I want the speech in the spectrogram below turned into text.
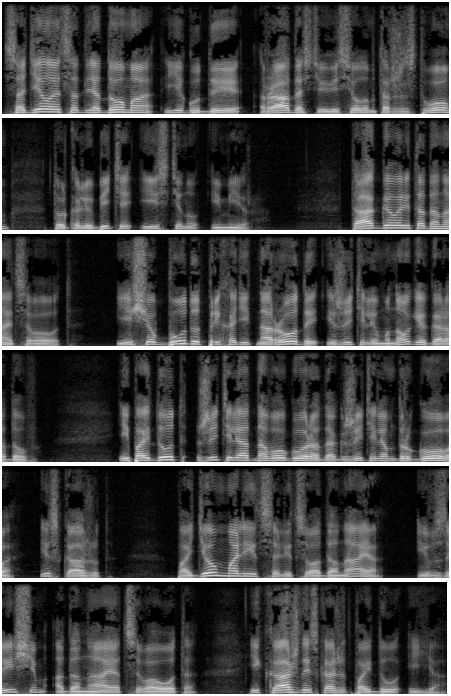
соделается для дома Ягуды радостью и веселым торжеством, только любите истину и мир. Так говорит Адонай Цаваот. Еще будут приходить народы и жители многих городов, и пойдут жители одного города к жителям другого, и скажут, Пойдем молиться лицу Аданая и взыщем Аданая Циваота, и каждый скажет, пойду и я.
